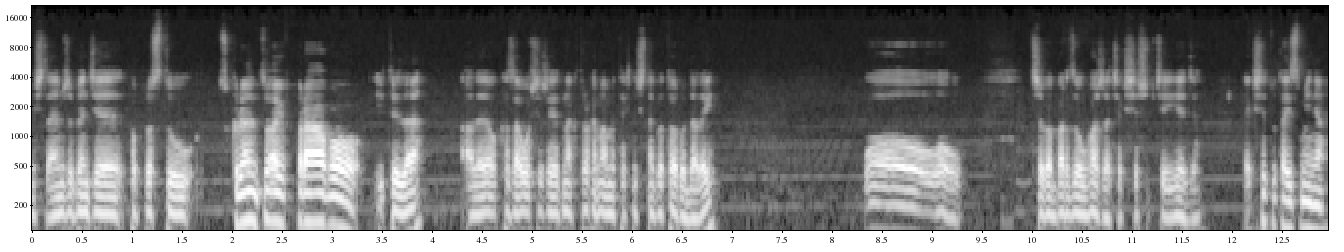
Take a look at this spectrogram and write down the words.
Myślałem, że będzie po prostu skręcaj w prawo i tyle, ale okazało się, że jednak trochę mamy technicznego toru dalej. Wow, wow. Trzeba bardzo uważać, jak się szybciej jedzie. Jak się tutaj zmienia.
